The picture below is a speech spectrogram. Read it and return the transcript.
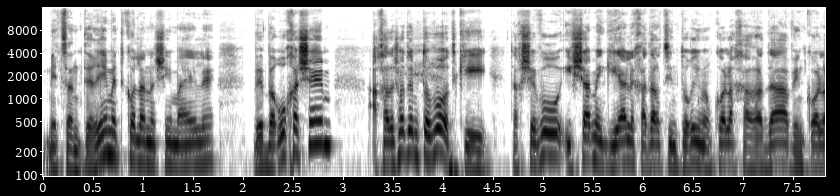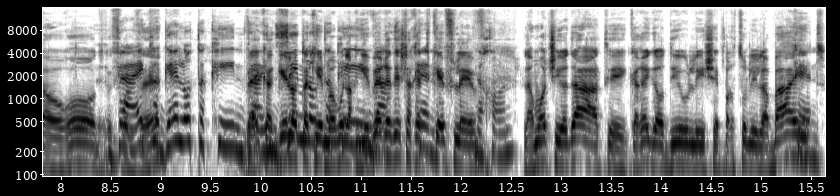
מצנתרים את כל האנשים האלה, וברוך השם, החדשות הן טובות, כי תחשבו, אישה מגיעה לחדר צנתורים עם כל החרדה ועם כל האורות וכל זה. והאק"ג לא תקין, והאנזים לא תקין. ואמרו לך, גברת, יש לך כן, התקף לב. נכון. למרות שהיא יודעת, אה, כרגע הודיעו לי שפרצו לי לבית. כן.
